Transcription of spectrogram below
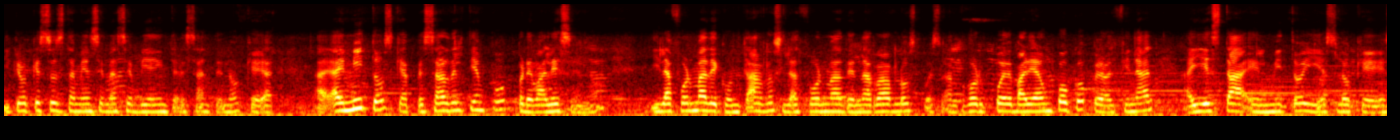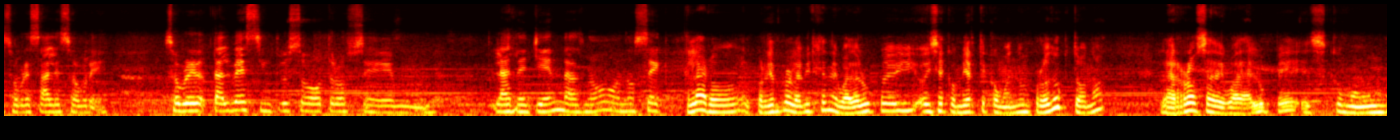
Y creo que eso también se me hace bien interesante, ¿no? Que hay mitos que a pesar del tiempo prevalecen, ¿no? Y la forma de contarlos y la forma de narrarlos, pues a lo mejor puede variar un poco, pero al final ahí está el mito y es lo que sobresale sobre, sobre tal vez incluso otros, em, las leyendas, ¿no? no sé. Claro, por ejemplo, la Virgen de Guadalupe hoy, se convierte como en un producto, ¿no? La Rosa de Guadalupe es como un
